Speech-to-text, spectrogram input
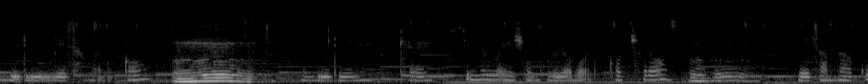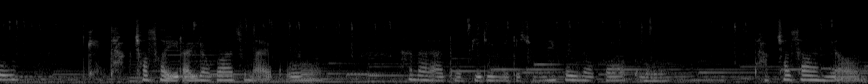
미리 예상하는 거, 음, 미리 이렇게 시뮬레이션 돌려보는 것처럼 음흠, 예상하고 이렇게 닥쳐서 일하려고 하지 말고 하나라도 미리미리 좀 해보려고 하고 닥쳐서 하면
